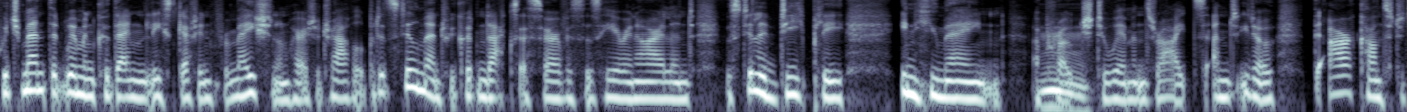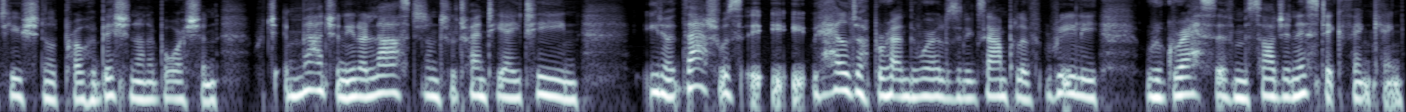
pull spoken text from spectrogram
which meant that women could then at least get information on where to travel, but it still meant we couldn't access services here in Ireland. It was still a deeply inhumane approach mm. to women's rights, and you know, the, our constitutional prohibition on abortion, which imagine you know lasted until 2018 you know, that was held up around the world as an example of really regressive, misogynistic thinking,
